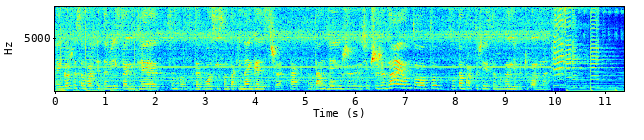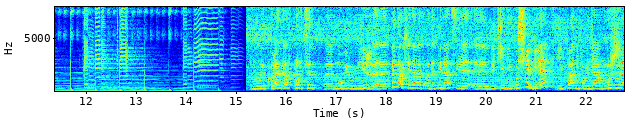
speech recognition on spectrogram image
Najgorsze są właśnie te miejsca, gdzie Są włosy. te włosy są takie najgęstsze. Tak, to Bo tam, prawda. gdzie już się przyrzedzają, to, to, to tam praktycznie jest to w ogóle niewyczuwalne. Mój kolega w pracy e, mówił mi, że pytał się nawet o depilację e, bikini u siebie i pani powiedziała mu, że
